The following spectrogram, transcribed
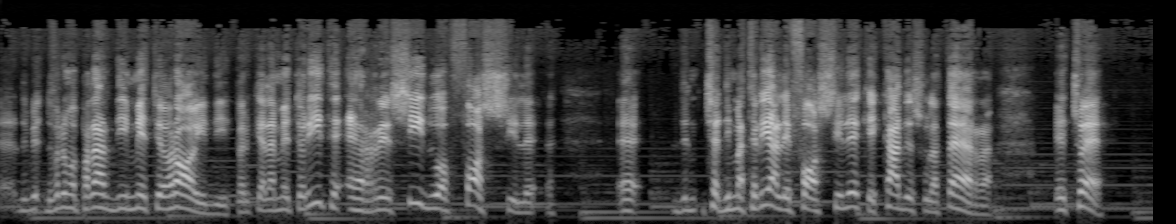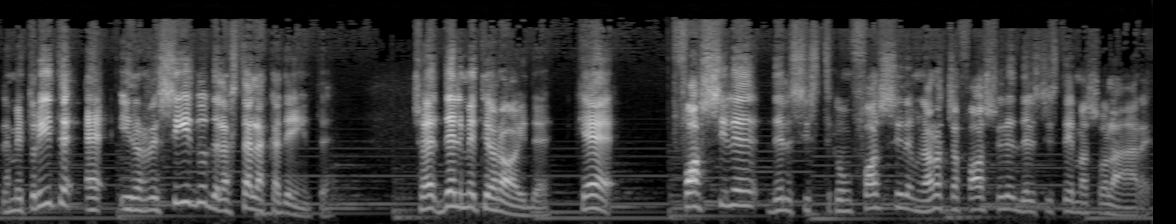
eh, dovremmo parlare di meteoroidi, perché la meteorite è il residuo fossile, eh, di, cioè di materiale fossile che cade sulla Terra, e cioè la meteorite è il residuo della stella cadente, cioè del meteoroide, che è fossile del, un fossile, una roccia fossile del sistema solare.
